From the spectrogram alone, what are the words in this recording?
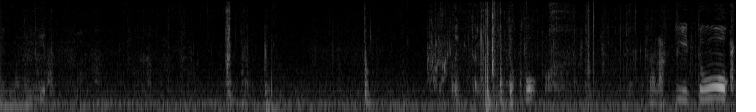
Ay, maliit. Ay, talakitok po. Talakitok.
